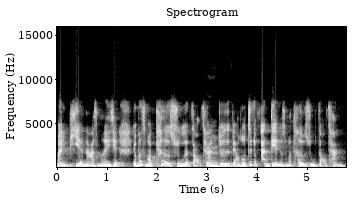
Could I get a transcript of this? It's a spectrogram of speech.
麦片啊什么那些。有没有什么特殊的早餐？就是比方说这个饭店有什么特殊早餐？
